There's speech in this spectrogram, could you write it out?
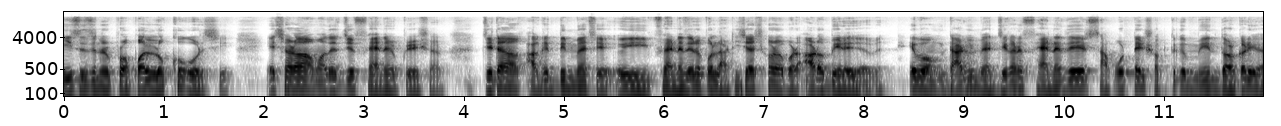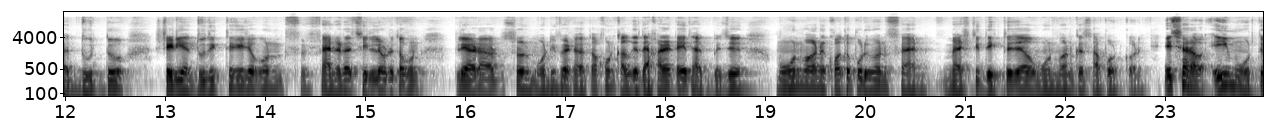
এই সিজনের প্রপার লক্ষ্য করছি। এছাড়াও আমাদের যে ফ্যানের প্রেশার যেটা আগের দিন ম্যাচে ওই ফ্যানেদের ওপর লাঠি চার্জ করার পর আরও বেড়ে যাবে। এবং ডার্বি ম্যাচ যেখানে ফ্যানেদের সাপোর্টটাই সবথেকে মেন দরকারি হয়। দুধ স্টেডিয়াম দুদিক থেকে যখন ফ্যানেরা চিল্লে ওঠে, তখন প্লেয়াররা আসলে মোটিভেট হয়। তখন কালকে দেখার এটাই থাকবে যে, মোহনবাগানের কত পরিমাণ ফ্যান ম্যাচটি দেখতে যায় ও মোহনবাগানকে সাপোর্ট করে। এছাড়াও এই মুহূর্তে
